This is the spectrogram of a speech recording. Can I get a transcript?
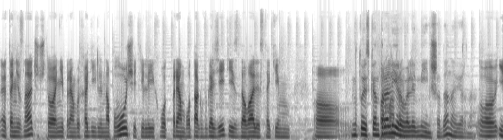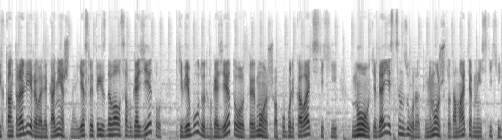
это не значит, что они прям выходили на площадь или их вот прям вот так в газете издавали с таким... э, Ну, то есть контролировали меньше, да, наверное? э, их контролировали, конечно. Если ты издавался в газету, тебе будут в газету, ты можешь опубликовать стихи, но у тебя есть цензура, ты не можешь туда матерные стихи.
